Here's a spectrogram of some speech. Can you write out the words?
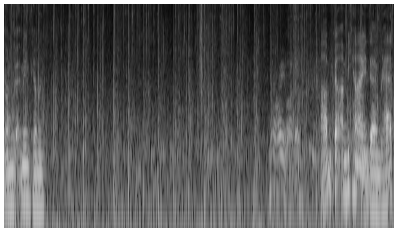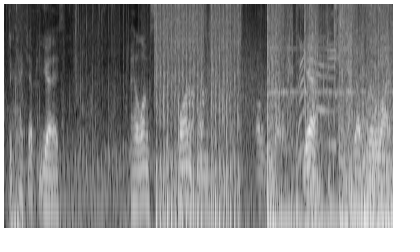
I'm, I'm incoming. You? I'm, I'm behind. I have to catch up to you guys. I had a long spawn time. Oh, you're got Yeah. Yep, still alive.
